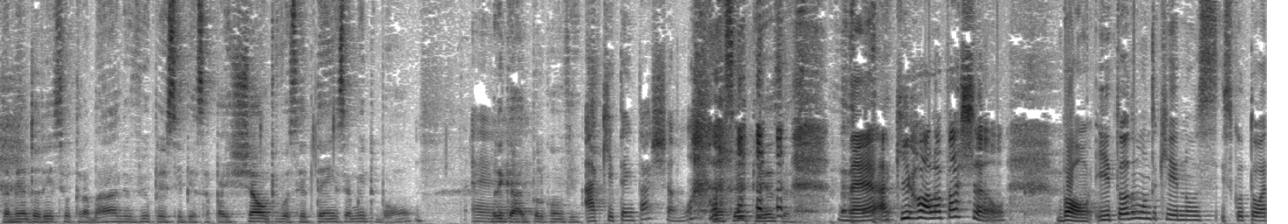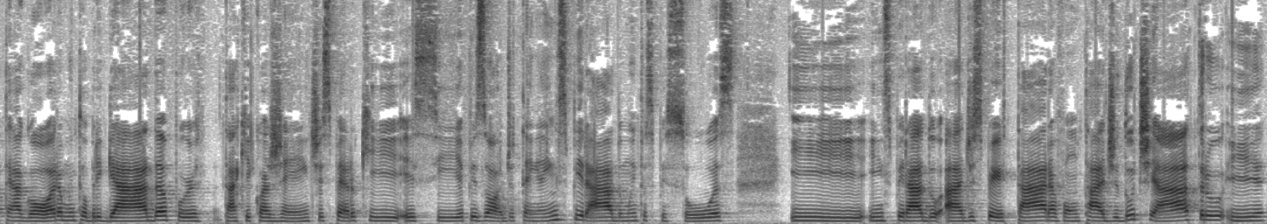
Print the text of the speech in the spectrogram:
Também adorei seu trabalho, viu? Percebi essa paixão que você tem, isso é muito bom. Obrigado pelo convite. Aqui tem paixão. Com certeza. né? Aqui rola paixão. Bom, e todo mundo que nos escutou até agora, muito obrigada por estar aqui com a gente. Espero que esse episódio tenha inspirado muitas pessoas. E inspirado a despertar a vontade do teatro e,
